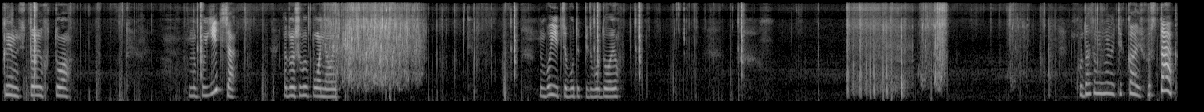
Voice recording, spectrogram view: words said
кимсь той, хто не боїться. Я думаю, що ви поняли. Не боїться бути під водою. Куда ти від мене тікаєш? Верстак!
